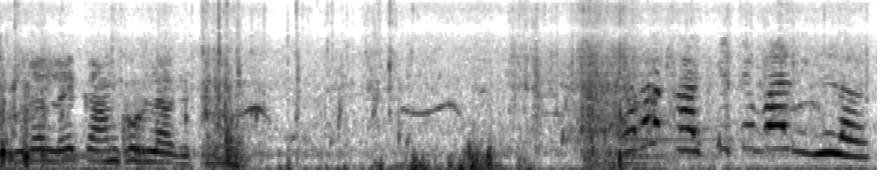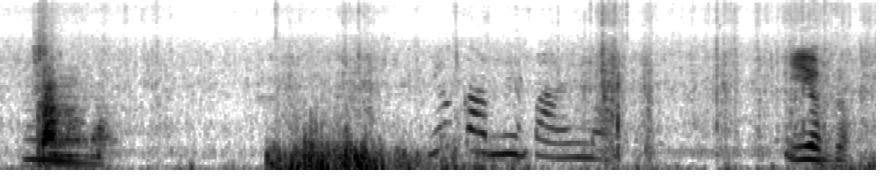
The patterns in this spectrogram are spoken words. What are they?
तुला ले काम करू लागत हम्म। काम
